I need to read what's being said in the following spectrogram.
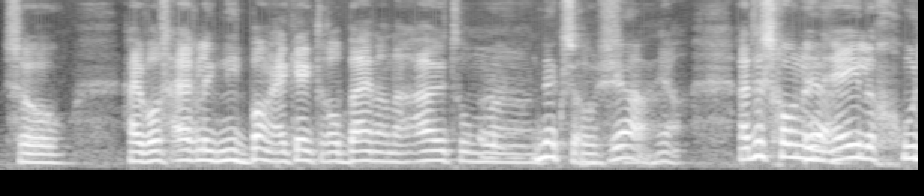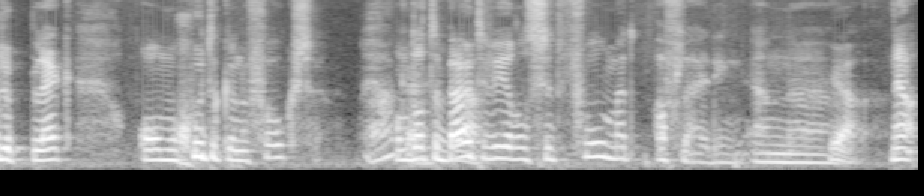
Zo, hij was eigenlijk niet bang. Hij keek er al bijna naar uit om... Eh, eh, Nixon, zo- ja. Het is gewoon een Ja. hele goede plek om goed te kunnen focussen. Ah, Omdat de ja. buitenwereld zit vol met afleiding. En, eh, Ja. ja.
